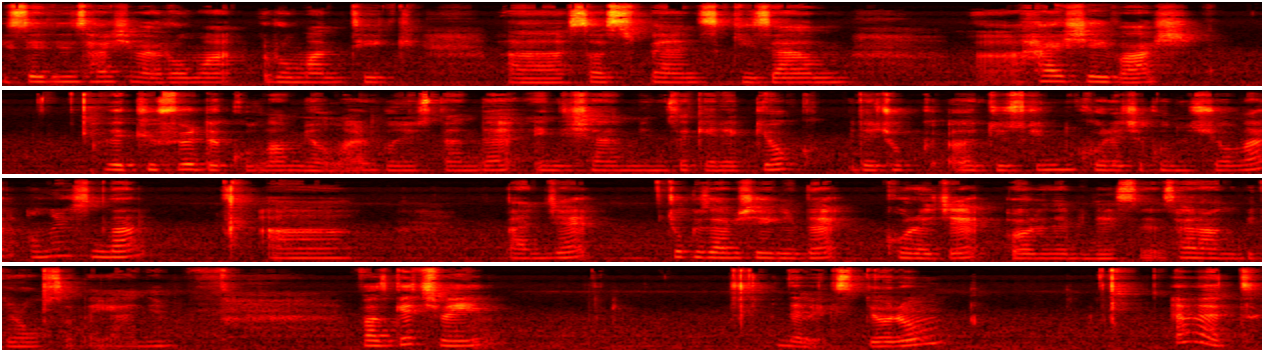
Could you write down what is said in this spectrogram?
istediğiniz her şey var. Roma, romantik, suspense, gizem, her şey var. Ve küfür de kullanmıyorlar. Bu yüzden de endişelenmenize gerek yok. Bir de çok e, düzgün Korece konuşuyorlar. Onun yüzden e, bence çok güzel bir şekilde Korece öğrenebilirsiniz. Herhangi bir dil olsa da yani. Vazgeçmeyin demek istiyorum. Evet,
